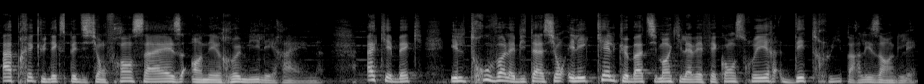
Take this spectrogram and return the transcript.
après qu'une expédition française en ait remis les rênes. À Québec, il trouva l'habitation et les quelques bâtiments qu'il avait fait construire détruits par les Anglais.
